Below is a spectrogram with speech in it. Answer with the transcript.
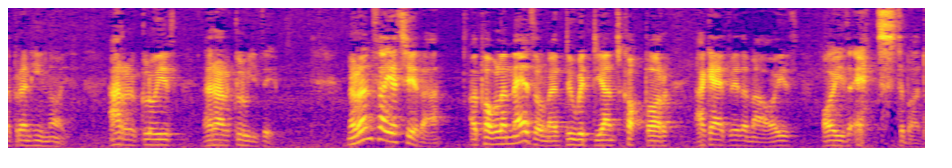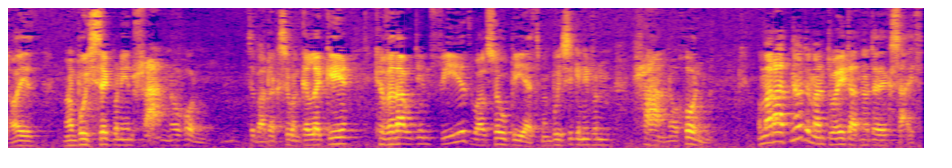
y brenhinoedd, arglwydd yr arglwyddi. Nawr yn Thaiatira, oedd pobl yn meddwl mae'r diwydiant copor ag efydd yma oedd, oedd et, tybod, oedd Mae'n bwysig bod ni'n rhan o hwn. Tybod, ac sy'n golygu cyfyddawdi'n ffydd, wel, so be it. Mae'n bwysig i ni fod yn rhan o hwn. Ond mae'r adnod yma'n dweud, adnod 27,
